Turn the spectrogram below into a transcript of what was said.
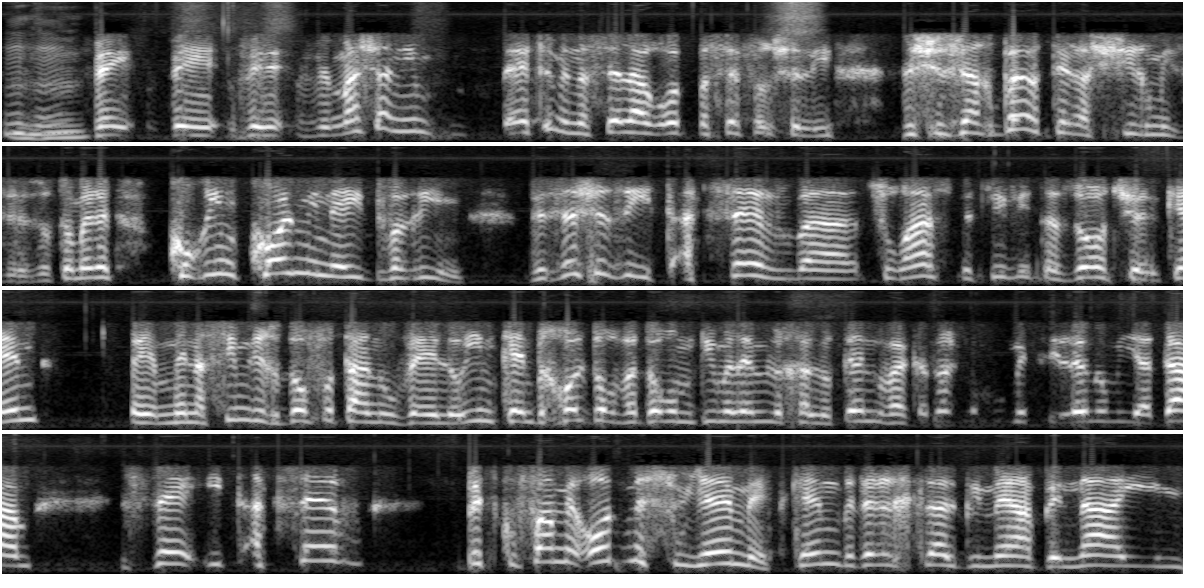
מהמם. ו- ו- ו- ומה שאני בעצם מנסה להראות בספר שלי, זה שזה הרבה יותר עשיר מזה. זאת אומרת, קורים כל מיני דברים, וזה שזה יתעצב בצורה הספציפית הזאת של, כן, אה, מנסים לרדוף אותנו, ואלוהים, כן, בכל דור ודור עומדים עלינו לכלותנו, והקדוש ברוך הוא מצילנו מידם, זה יתעצב בתקופה מאוד מסוימת, כן? בדרך כלל בימי הביניים,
